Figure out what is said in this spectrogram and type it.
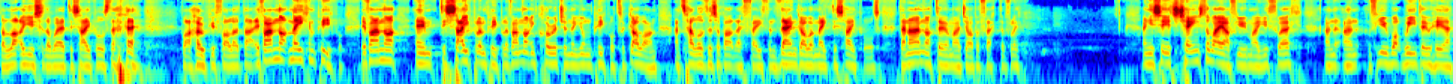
There's a lot of use of the word disciples there, but I hope you followed that. If I'm not making people, if I'm not um, discipling people, if I'm not encouraging the young people to go on and tell others about their faith and then go and make disciples, then I'm not doing my job effectively. And you see, it's changed the way I view my youth work and, and view what we do here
